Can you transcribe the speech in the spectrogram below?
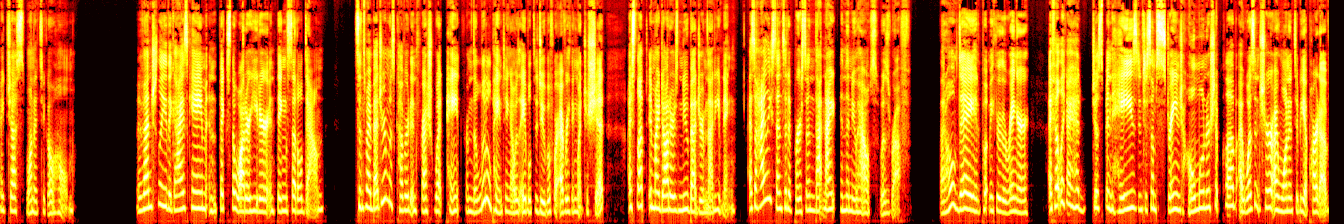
I just wanted to go home. Eventually, the guys came and fixed the water heater and things settled down. Since my bedroom was covered in fresh, wet paint from the little painting I was able to do before everything went to shit, I slept in my daughter's new bedroom that evening. As a highly sensitive person, that night in the new house was rough. That whole day had put me through the ringer, I felt like I had just been hazed into some strange homeownership club I wasn't sure I wanted to be a part of,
